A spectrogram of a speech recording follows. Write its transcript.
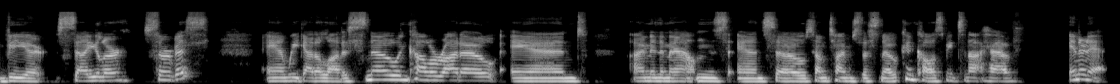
via cellular service. And we got a lot of snow in Colorado, and I'm in the mountains, and so sometimes the snow can cause me to not have internet.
